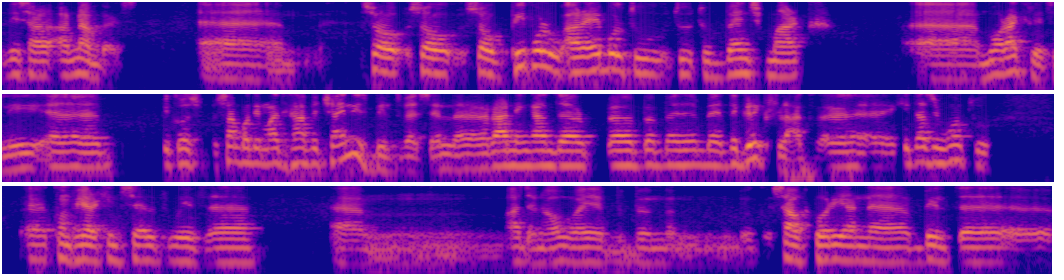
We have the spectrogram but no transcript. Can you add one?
these are our numbers. Um, so, so, so people are able to, to, to benchmark uh, more accurately uh, because somebody might have a Chinese built vessel uh, running under the Greek flag. he doesn't want to compare himself with um, I don't know, South Korean uh, built uh,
